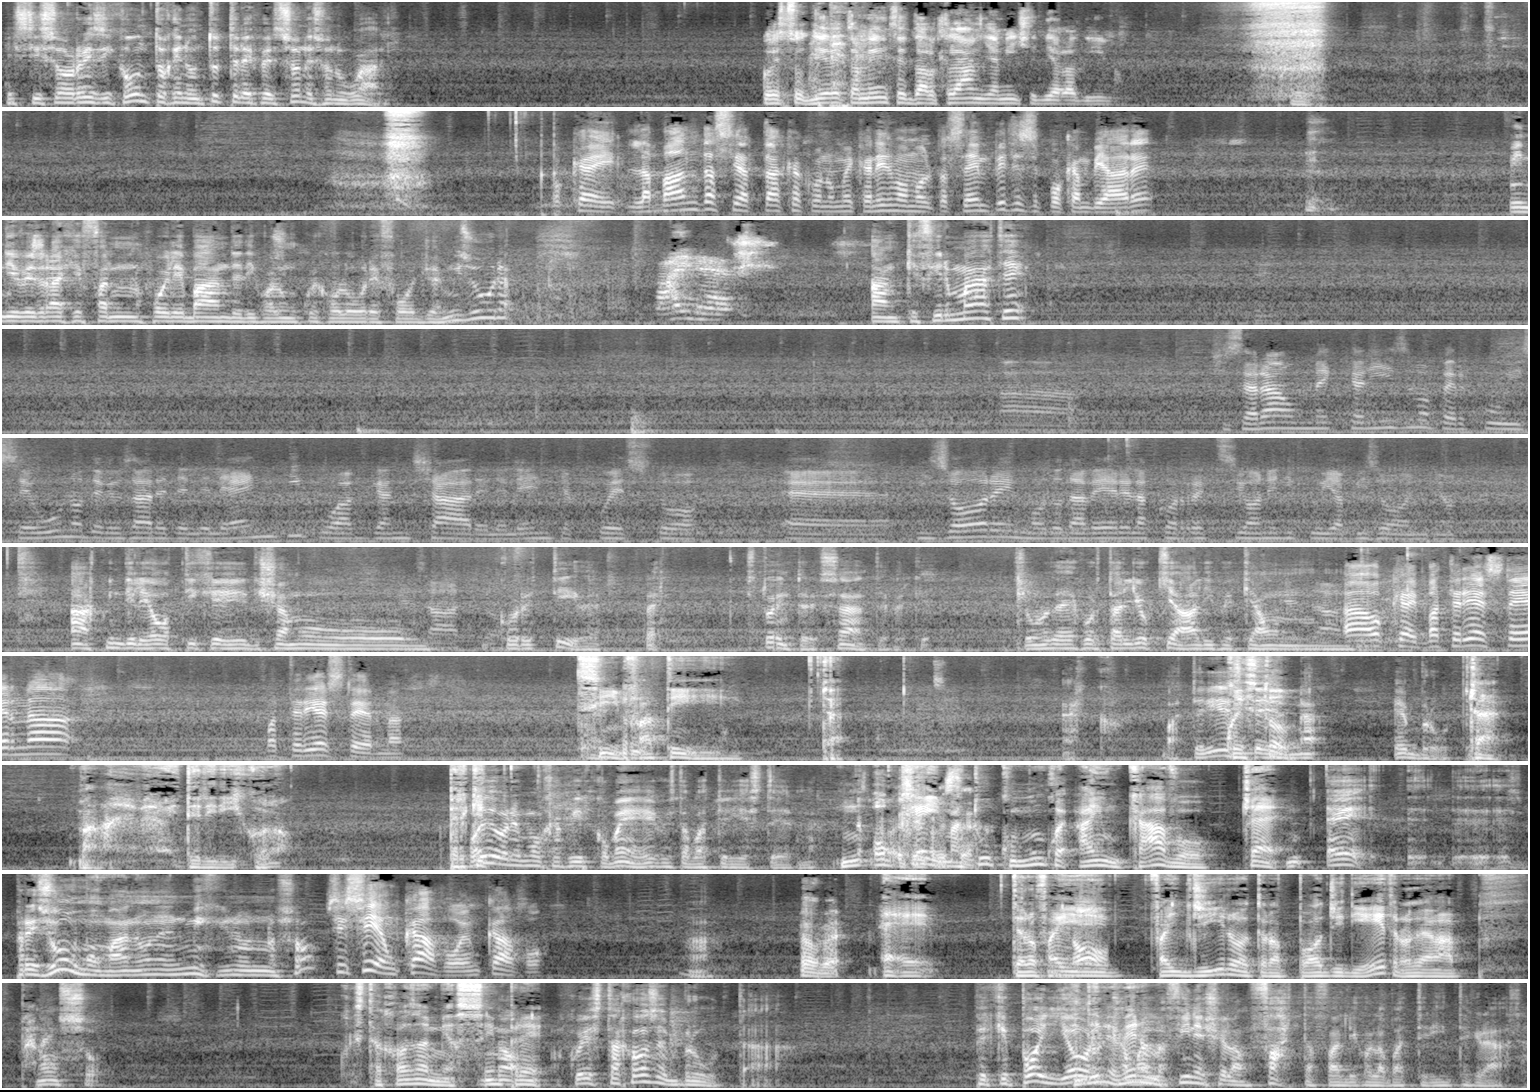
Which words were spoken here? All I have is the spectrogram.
E si sono resi conto che non tutte le persone sono uguali. questo direttamente dal clan di amici di Aladino. Ok, la banda si attacca con un meccanismo molto semplice, si può cambiare. Quindi vedrai che fanno poi le bande di qualunque colore, foggia e misura, anche firmate. Sarà un meccanismo per cui se uno deve usare delle lenti può agganciare le lenti a questo eh, visore in modo da avere la correzione di cui ha bisogno. Ah, quindi le ottiche, diciamo, Esatto. correttive. Beh, questo è interessante perché se uno deve portare gli occhiali perché ha un... Esatto. Ah, ok, batteria esterna. Batteria esterna. Sì, infatti, batteria Questo- esterna è brutta. cioè, ma è veramente ridicolo. Poi Perché, dovremmo capire com'è eh, questa batteria esterna. n- ok, ma tu comunque hai un cavo, cioè, È, eh, presumo, ma non, è mica- non lo so. Sì, sì, è un cavo, è un cavo. Ah, Vabbè, eh, te lo fai, No. fai il giro, te lo appoggi dietro, cioè, ma non so. questa cosa mi ha sempre... No, questa cosa è brutta. Perché poi gli Orcam alla fine ce l'hanno fatta a farli con la batteria integrata.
